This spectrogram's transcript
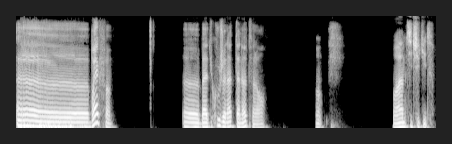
bref. bah du coup, Jonathan, ta note alors? Ouais, un petit check-it.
